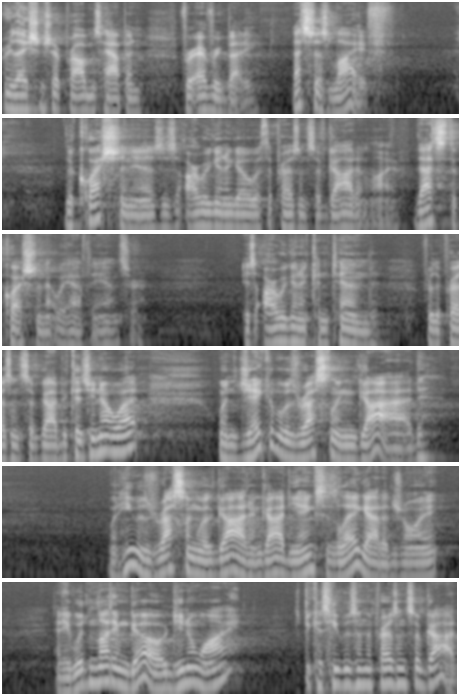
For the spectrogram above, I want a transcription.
relationship problems happen for everybody. That's just life. The question is, is are we going to go with the presence of God in life? That's the question that we have to answer. Is are we going to contend for the presence of God? Because you know what? When Jacob was wrestling God, when he was wrestling with God and God yanks his leg out of joint and he wouldn't let him go, do you know why? It's because he was in the presence of God.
